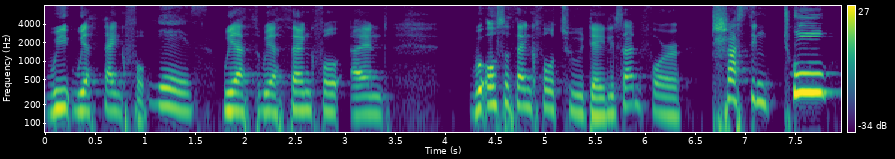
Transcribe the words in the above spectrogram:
We we are thankful. yes. We are we are thankful and we're also thankful to Daily Sun for trusting two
